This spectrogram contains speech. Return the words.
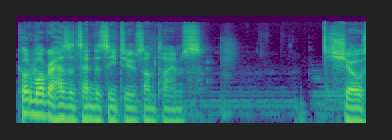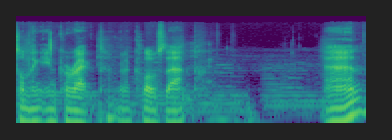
CodeWalker has a tendency to sometimes show something incorrect. I'm going to close that. and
